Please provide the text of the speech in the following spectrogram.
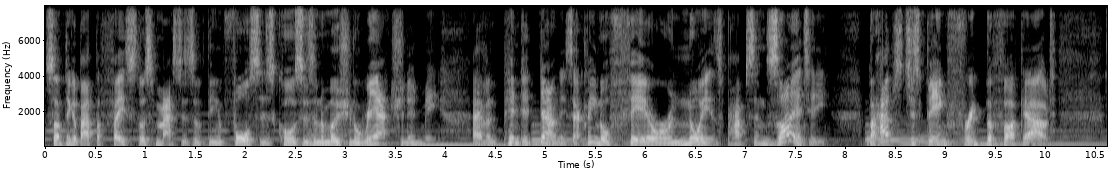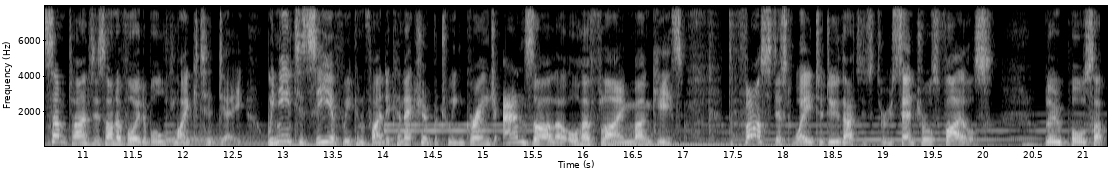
Something about the faceless masses of the enforcers causes an emotional reaction in me. I haven't pinned it down exactly, nor fear or annoyance, perhaps anxiety. Perhaps just being freaked the fuck out. Sometimes it's unavoidable, like today. We need to see if we can find a connection between Grange and Zala or her flying monkeys. The fastest way to do that is through Central's files. Blue pulls up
